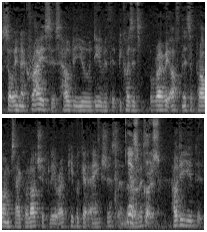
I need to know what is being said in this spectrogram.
So in a crisis, how do you deal with it? Because it's very often it's a problem psychologically, right? People get anxious and Yes, of course. How do you?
